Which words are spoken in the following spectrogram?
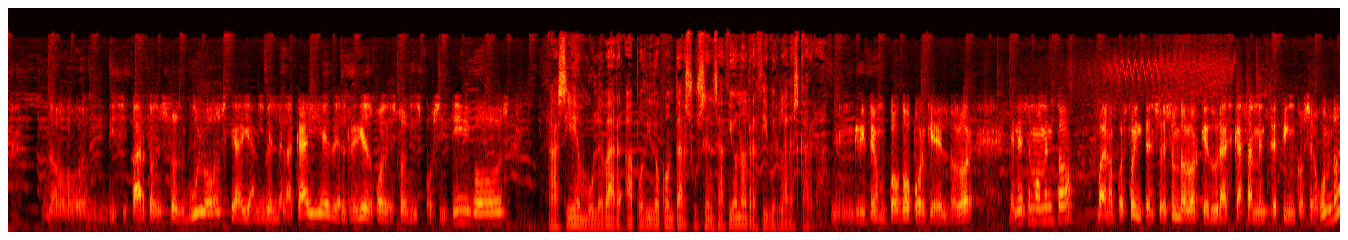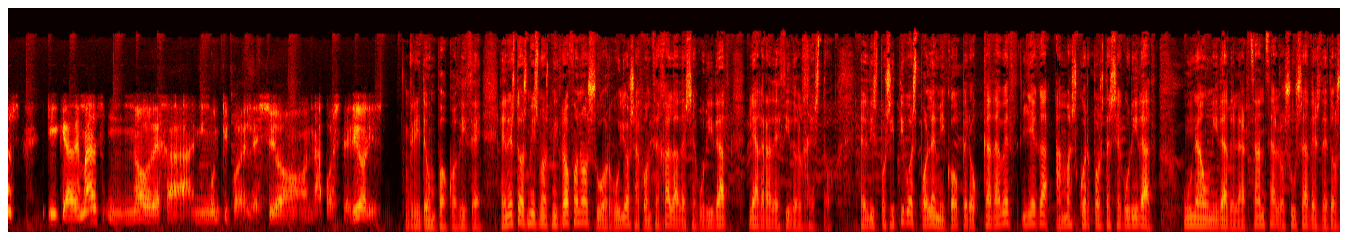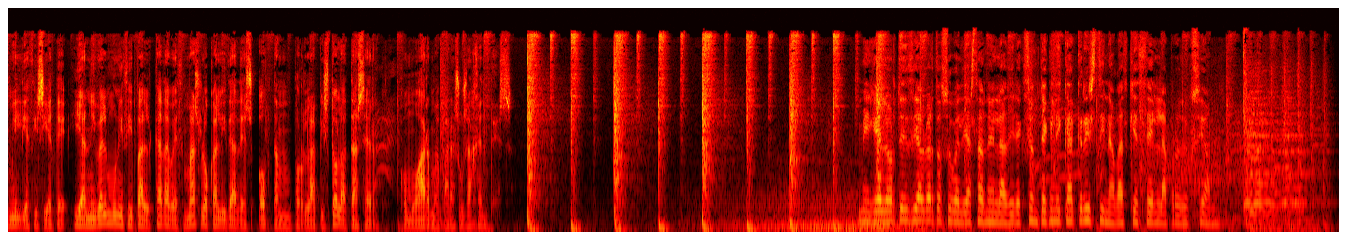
disipar todos esos bulos que hay a nivel de la calle, del riesgo de estos dispositivos Así, en Boulevard ha podido contar su sensación al recibir la descarga. Grité un poco porque el dolor en ese momento, bueno, pues fue intenso. Es un dolor que dura escasamente 5 segundos y que además no deja ningún tipo de lesión a posteriori. Grite un poco, dice. En estos mismos micrófonos, su orgullosa concejala de seguridad le ha agradecido el gesto. El dispositivo es polémico, pero cada vez llega a más cuerpos de seguridad. Una unidad de la Arzanza los usa desde 2017 y a nivel municipal cada vez más localidades optan por la pistola Taser como arma para sus agentes. Miguel Ortiz y Alberto Subel ya están en la dirección técnica, Cristina Vázquez en la producción.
